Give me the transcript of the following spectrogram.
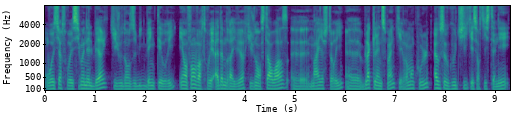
On va aussi retrouver Simone Elberg qui joue dans The Big Bang Theory. Et enfin, on va retrouver Adam Driver qui joue dans Star Wars, euh, Marriage Story, euh, Black Landsman qui est vraiment cool, House of Gucci qui est sorti cette année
